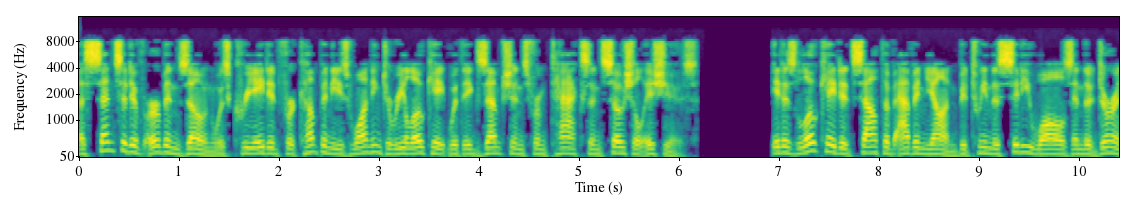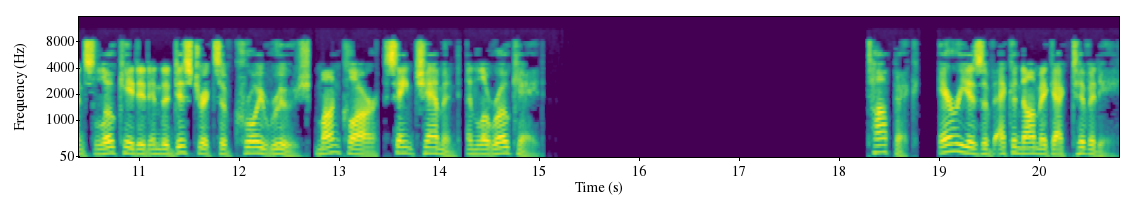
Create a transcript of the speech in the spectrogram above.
A sensitive urban zone was created for companies wanting to relocate with exemptions from tax and social issues. It is located south of Avignon between the city walls and the Durance located in the districts of Croix Rouge, Montclar, Saint-Chamand, and La Rocade. Areas of economic activity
